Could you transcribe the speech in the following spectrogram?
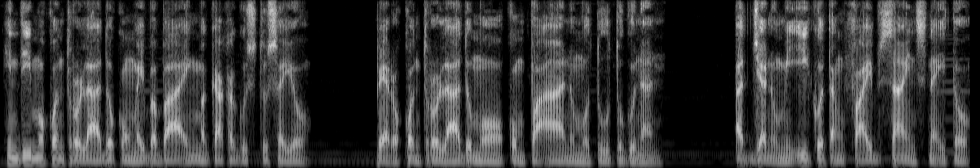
Hindi mo kontrolado kung may babaeng magkakagusto sa'yo, pero kontrolado mo kung paano mo tutugunan. At dyan umiikot ang five signs na ito.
